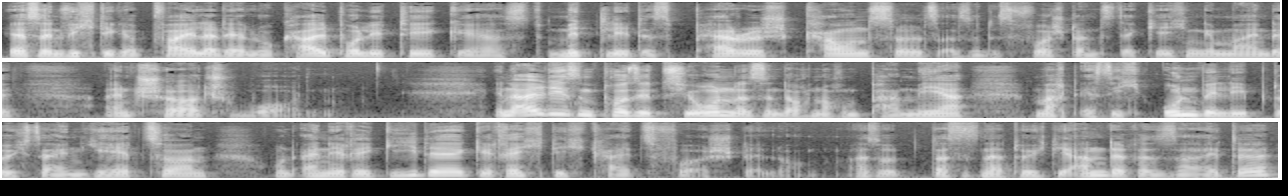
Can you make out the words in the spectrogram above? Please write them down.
Er ist ein wichtiger Pfeiler der Lokalpolitik, er ist Mitglied des Parish Councils, also des Vorstands der Kirchengemeinde, ein Church Warden. In all diesen Positionen, es sind auch noch ein paar mehr, macht er sich unbeliebt durch seinen Jähzorn und eine rigide Gerechtigkeitsvorstellung. Also das ist natürlich die andere Seite.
